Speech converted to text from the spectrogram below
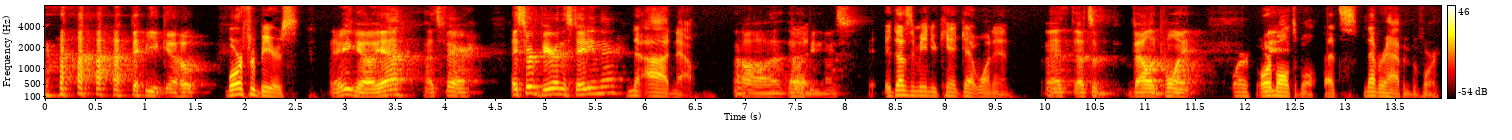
there you go. More for beers. There you go. Yeah, that's fair. They serve beer in the stadium there? No, uh, no. Oh, that, that would be nice. It doesn't mean you can't get one in. that's a valid point. Or or multiple. That's never happened before.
